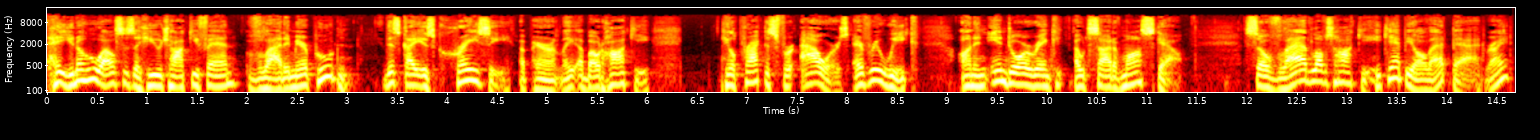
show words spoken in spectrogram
hey, you know who else is a huge hockey fan? Vladimir Putin. This guy is crazy, apparently, about hockey. He'll practice for hours every week on an indoor rink outside of Moscow. So Vlad loves hockey. He can't be all that bad, right?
